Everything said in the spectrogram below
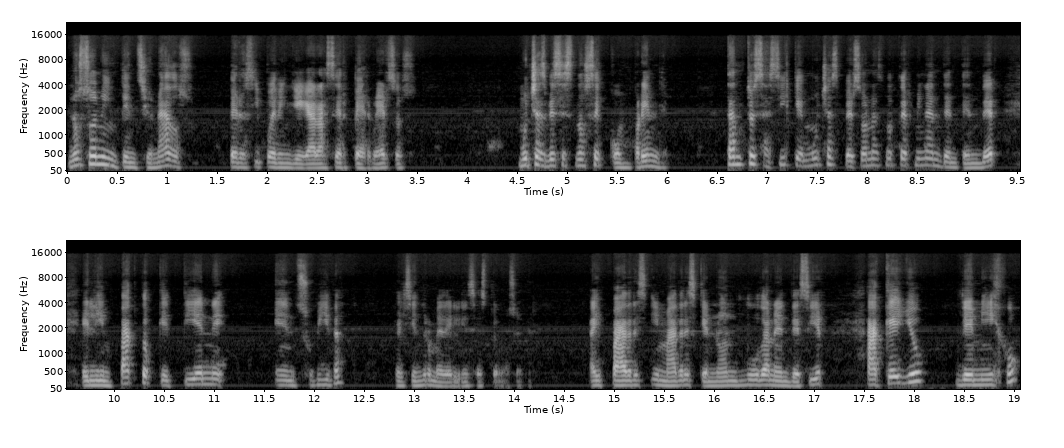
no son intencionados, pero sí pueden llegar a ser perversos. Muchas veces no se comprenden. Tanto es así que muchas personas no terminan de entender el impacto que tiene en su vida el síndrome del incesto emocional. Hay padres y madres que no dudan en decir, aquello de mi hijo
